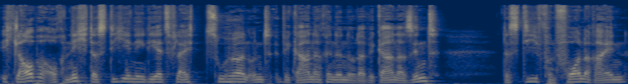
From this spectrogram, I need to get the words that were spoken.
ich glaube auch nicht, dass diejenigen, die jetzt vielleicht zuhören und Veganerinnen oder Veganer sind, dass die von vornherein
